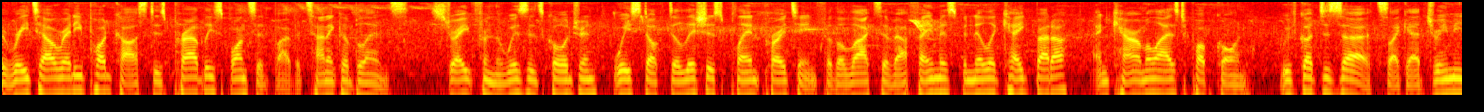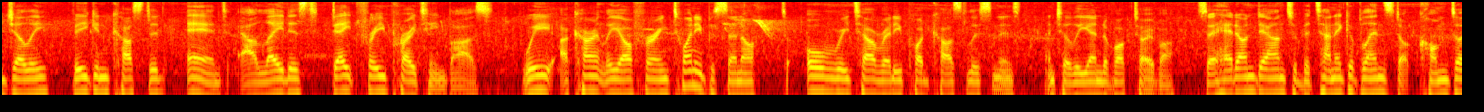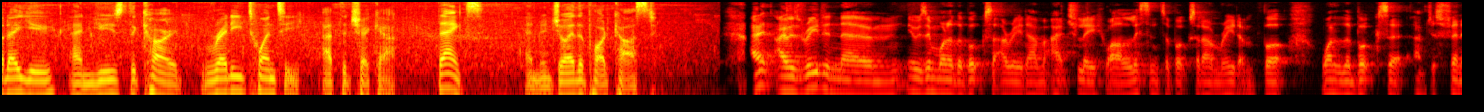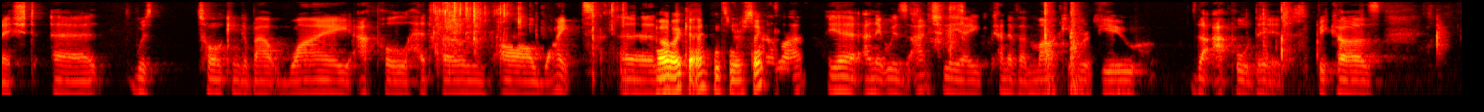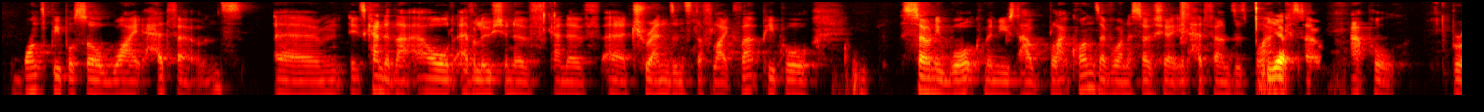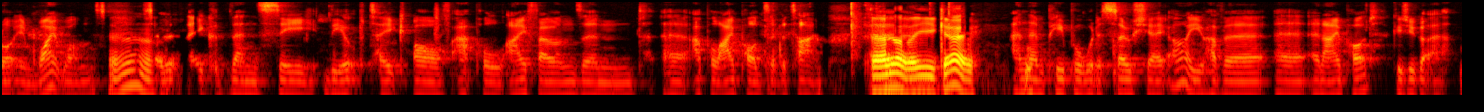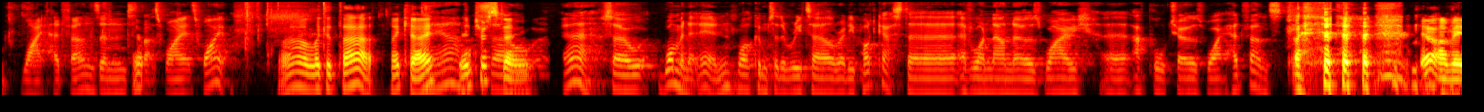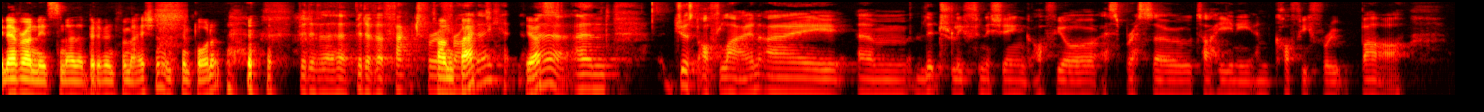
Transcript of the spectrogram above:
The Retail Ready podcast is proudly sponsored by Botanica Blends. Straight from the Wizard's Cauldron, we stock delicious plant protein for the likes of our famous vanilla cake batter and caramelized popcorn. We've got desserts like our dreamy jelly, vegan custard, and our latest date free protein bars. We are currently offering 20% off to all Retail Ready podcast listeners until the end of October. So head on down to botanicablends.com.au and use the code READY20 at the checkout. Thanks and enjoy the podcast. I, I was reading. Um, it was in one of the books that I read. I'm actually, well, I listen to books. I don't read them, but one of the books that I've just finished uh, was talking about why Apple headphones are white. Um, oh, okay, that's interesting. Yeah, and it was actually a kind of a market review that Apple did because once people saw white headphones, um, it's kind of that old evolution of kind of uh, trends and stuff like that. People, Sony Walkman used to have black ones. Everyone associated headphones as black. Yep. So Apple brought in white ones oh. so that they could then see the uptake of Apple iPhones and uh, Apple iPods at the time. Oh, um, there you go and then people would associate, oh, you have a, a an iPod because you've got white headphones, and yep. that's why it's white. Oh, look at that! Okay, yeah, interesting. So, yeah. So one minute in, welcome to the Retail Ready podcast. Uh, everyone now knows why uh, Apple chose white headphones. yeah, I mean, everyone needs to know that bit of information. It's important. bit of a bit of a fact for Fun a Friday. Fact. Yes, yeah, and just offline, I am literally finishing off your espresso, tahini, and coffee fruit bar.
